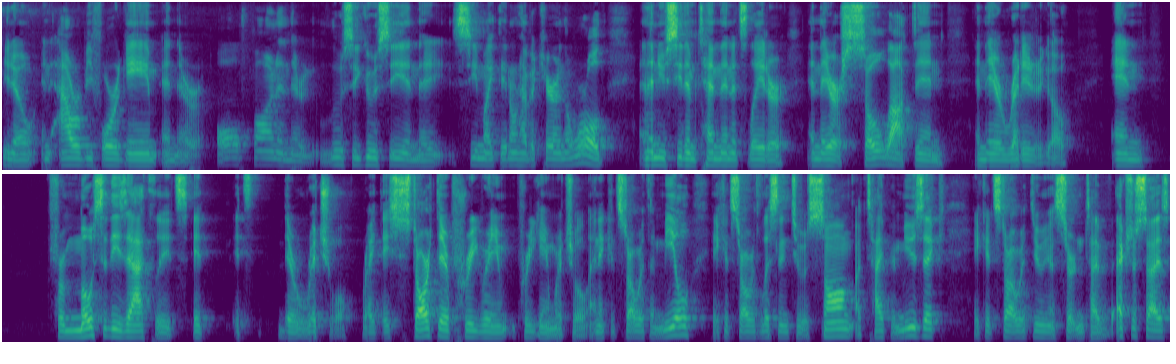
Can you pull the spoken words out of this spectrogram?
you know, an hour before a game and they're all fun and they're loosey goosey and they seem like they don't have a care in the world. And then you see them 10 minutes later and they are so locked in and they are ready to go. And for most of these athletes, it it's their ritual, right? They start their pre-game pre-game ritual, and it could start with a meal. It could start with listening to a song, a type of music. It could start with doing a certain type of exercise.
